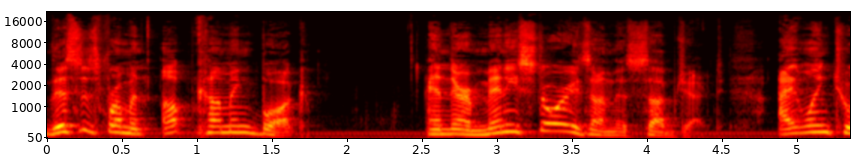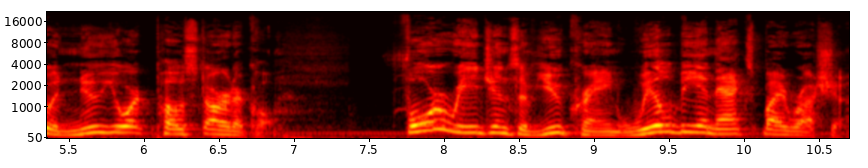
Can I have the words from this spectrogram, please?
This is from an upcoming book and there are many stories on this subject. I link to a new york post article. Four regions of ukraine will be annexed by russia.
